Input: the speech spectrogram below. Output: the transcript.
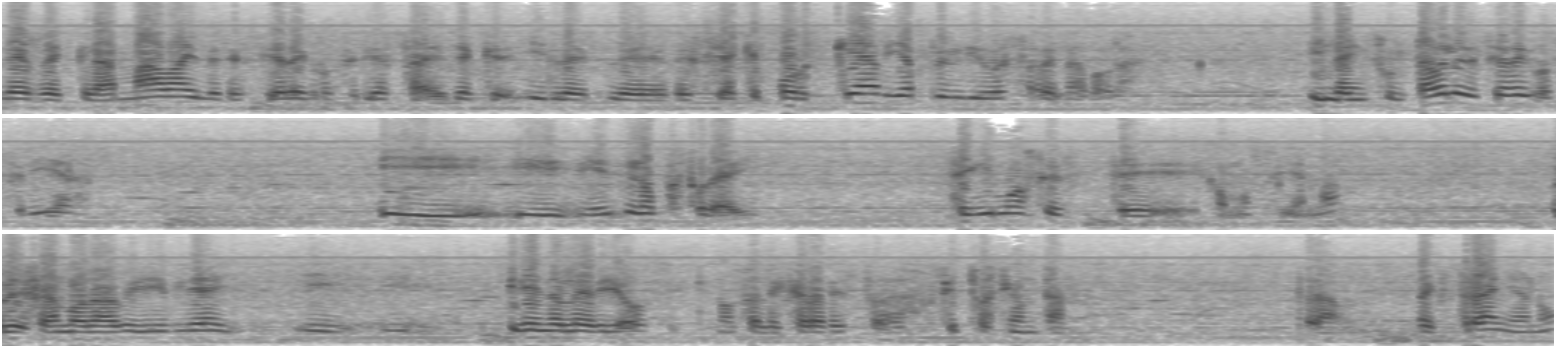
le, reclamaba y le decía de groserías a ella que, y le, decía que por qué había prendido esa veladora. Y la insultaba y le decía de groserías. Y, no pasó de ahí. Seguimos, este, ¿cómo se llama? Rezando la Biblia y- y pidiéndole a Dios que nos alejara de esta situación tan, tan extraña, ¿no?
